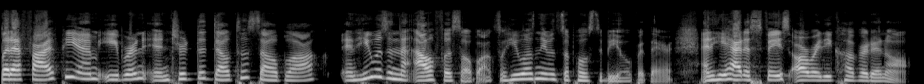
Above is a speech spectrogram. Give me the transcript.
But at 5 p.m., Ebron entered the Delta cell block and he was in the Alpha cell block. So he wasn't even supposed to be over there. And he had his face already covered and all.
